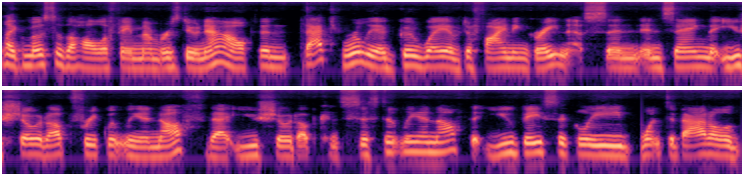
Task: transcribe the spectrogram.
like most of the Hall of Fame members do now, then that's really a good way of defining greatness and, and saying that you showed up frequently enough, that you showed up consistently enough, that you basically went to battle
